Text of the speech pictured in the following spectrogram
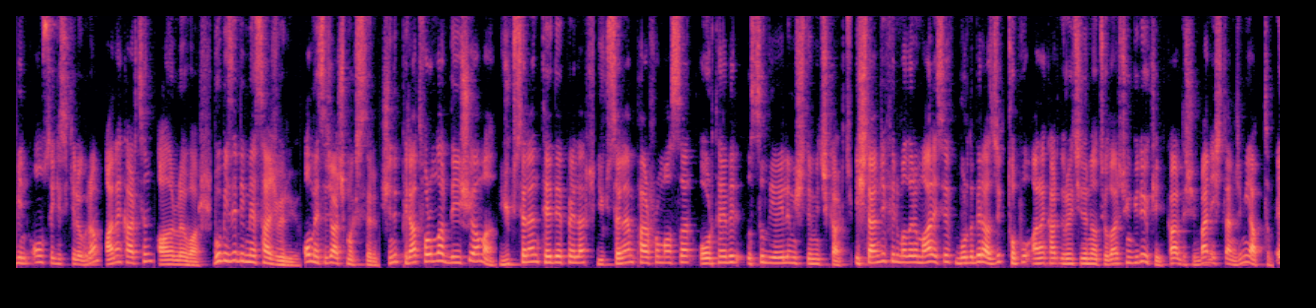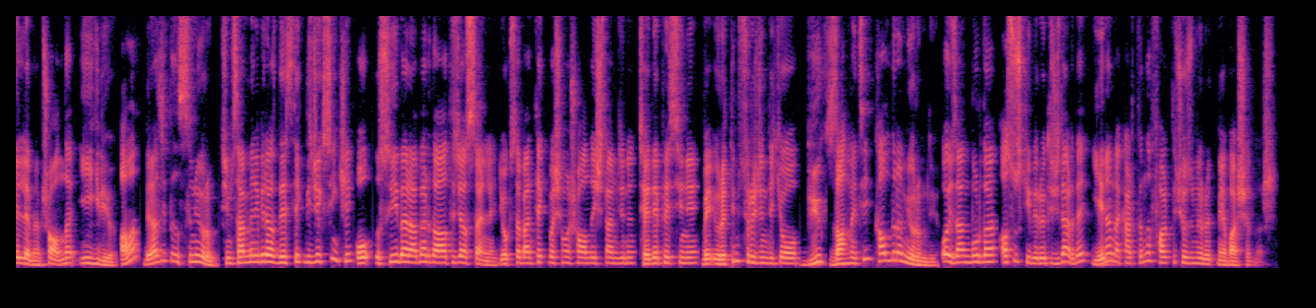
2018 kilogram anakartın ağırlığı var. Bu bize bir mesaj veriyor. O mesajı açmak isterim. Şimdi platformlar değişiyor ama yükselen TDP'ler, yükselen performanslar ortaya bir ısıl yayılım işlemi çıkartıyor. İşlemci firmaları maalesef burada birazcık topu anakart üreticilerine atıyorlar. Çünkü diyor ki kardeşim ben işlemcimi yaptım. Ellemem şu anda iyi gidiyor. Ama birazcık da ısınıyorum. Şimdi sen beni biraz destekleyeceksin ki o ısıyı beraber dağıtacağız seninle. Yoksa ben tek başıma şu anda işlemcinin TDP'sini ve üretim sürecindeki o büyük zahmeti kaldıramıyorum diyor. O yüzden burada Asus gibi üreticiler de yeni anakartlarında farklı çözümler üretmeye başladılar.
